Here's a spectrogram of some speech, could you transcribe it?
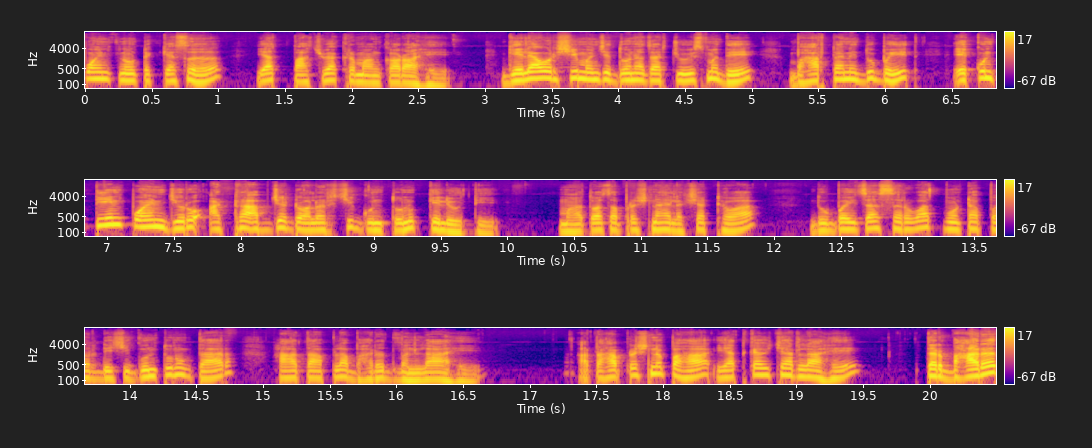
पॉईंट नऊ टक्क्यासह यात पाचव्या क्रमांकावर आहे. गेल्या वर्षी म्हणजे दोन हजार चोवीसमध्ये भारताने दुबईत एकूण तीन पॉईंट झिरो अठरा अब्ज डॉलर्सची गुंतवणूक केली होती. महत्त्वाचा प्रश्न आहे लक्षात ठेवा दुबईचा सर्वात मोठा परदेशी गुंतवणूकदार हा आता आपला भारत बनला आहे. आता हा प्रश्न पहा यात काय विचारला आहे? तर भारत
